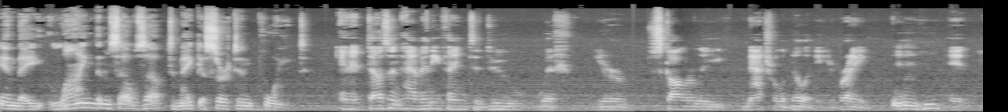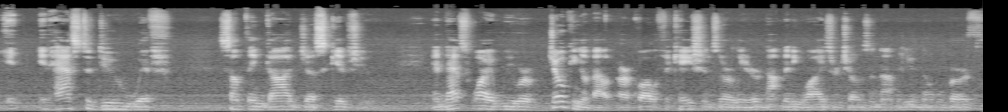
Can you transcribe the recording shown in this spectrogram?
and they line themselves up to make a certain point. And it doesn't have anything to do with your scholarly natural ability, your brain. hmm It it it has to do with something God just gives you. And that's why we were joking about our qualifications earlier. Not many wise are chosen, not many of noble birth.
